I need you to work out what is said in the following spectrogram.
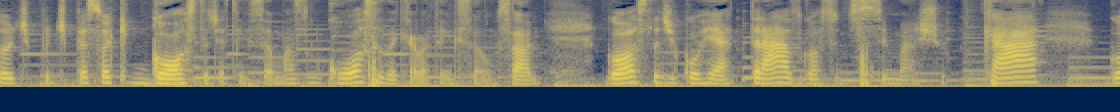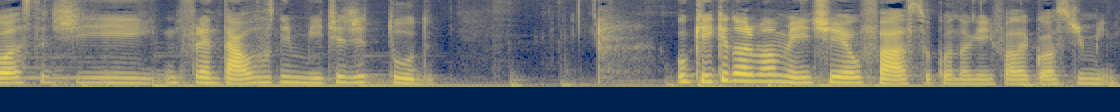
Sou o tipo de pessoa que gosta de atenção, mas gosta daquela atenção, sabe? Gosta de correr atrás, gosta de se machucar, gosta de enfrentar os limites de tudo. O que que normalmente eu faço quando alguém fala que gosta de mim?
